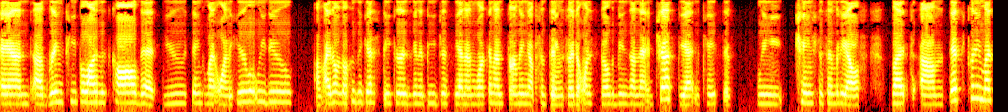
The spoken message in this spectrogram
and uh, bring people on this call that you think might want to hear what we do. Um, I don't know who the guest speaker is going to be just yet. I'm working on firming up some things, so I don't want to spill the beans on that just yet in case if we change to somebody else. But um, that's pretty much,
